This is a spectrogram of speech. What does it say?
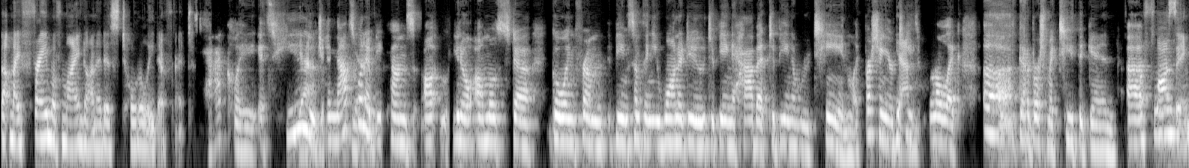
but my frame of mind on it is totally different. Exactly. It's huge. Yeah. and that's yeah. when it becomes uh, you know almost uh, going from being something you want to do to being a habit to being a routine like brushing your yeah. teeth. You know like oh i've got to brush my teeth again. Uh, or flossing.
